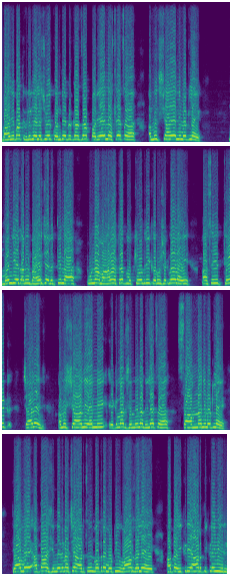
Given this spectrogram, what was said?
भाजपात विलीन झाल्याशिवाय कोणत्याही प्रकारचा पर्याय नसल्याचं अमित शहा यांनी म्हटलंय. म्हणजेच आम्ही बाहेरच्या व्यक्तींना पुन्हा महाराष्ट्रात मुख्यमंत्री करू शकणार नाही असे थेट चॅलेंज अमित शहा यांनी एकनाथ शिंदेना दिल्याचं सामनाने म्हटलंय. त्यामुळे आता शिंदेगडाच्या अडचणीत मात्र मोठी वाढ झाली आहे. आता इकडे आड तिकडे वीर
